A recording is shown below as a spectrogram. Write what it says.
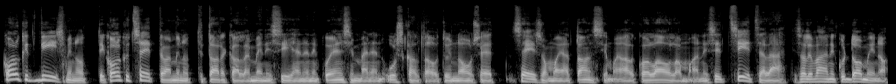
35 minuuttia, 37 minuuttia tarkalleen meni siihen, ennen kuin ensimmäinen uskaltautui nousee seisomaan ja tanssimaan ja alkoi laulamaan. Niin sit siitä se lähti. Se oli vähän niin kuin domino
